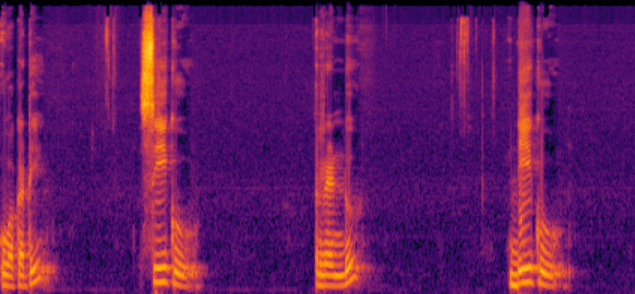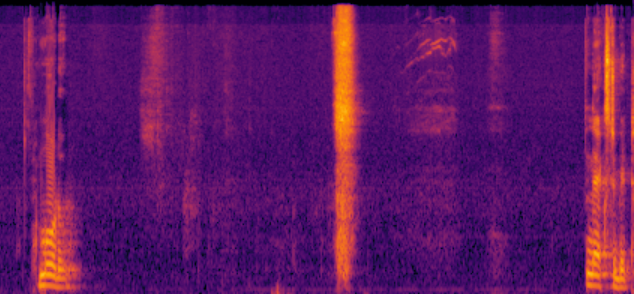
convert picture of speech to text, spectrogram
ఒకటి సికు రెండు డీకు మూడు. Next bit.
